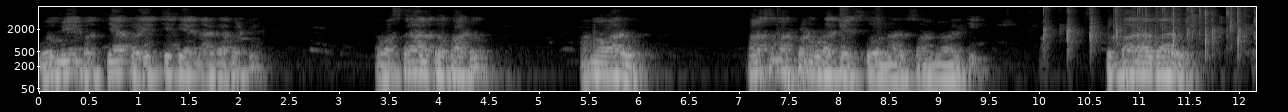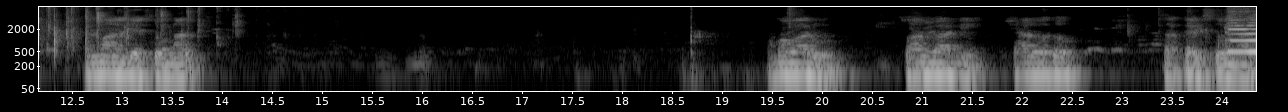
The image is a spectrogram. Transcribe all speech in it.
యోమే భక్త్యా ప్రయచ్చితి అన్నారు కాబట్టి వస్త్రాలతో పాటు అమ్మవారు ఫల కూడా చేస్తూ ఉన్నారు స్వామివారికి. సుబ్బారావు గారు సన్మానం చేస్తూ ఉన్నారు. అమ్మవారు స్వామివారిని శాలువతో సత్కరిస్తూ ఉన్నారు.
